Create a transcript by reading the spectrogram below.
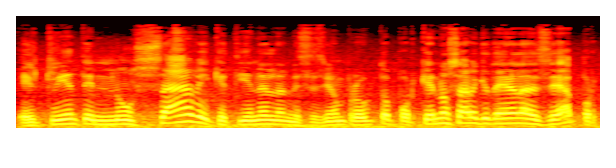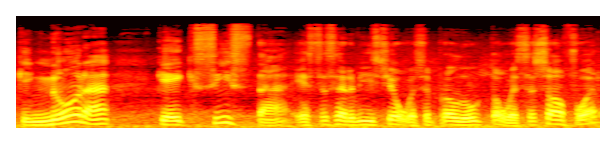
El cliente no sabe que tiene la necesidad de un producto. ¿Por qué no sabe que tiene la necesidad? Porque ignora que exista este servicio o ese producto o ese software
